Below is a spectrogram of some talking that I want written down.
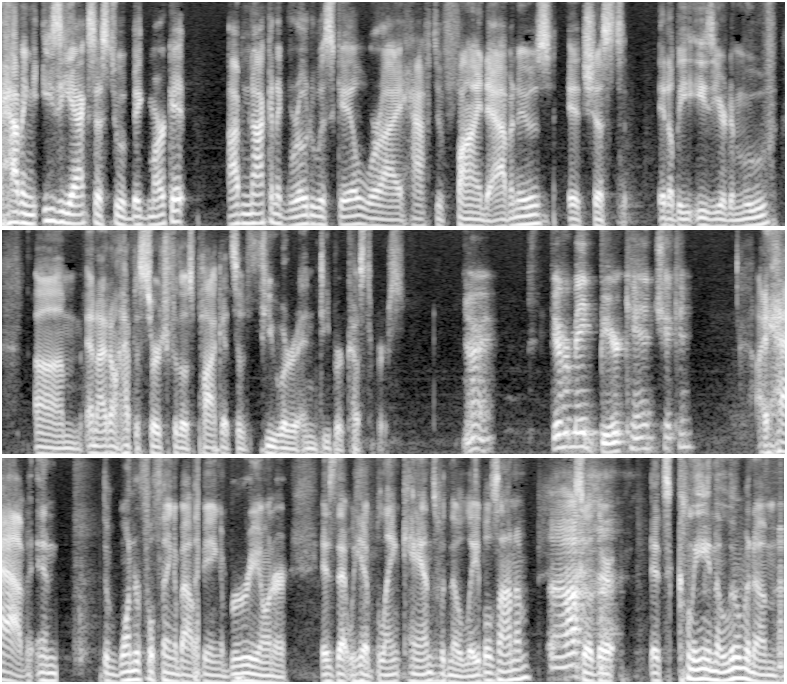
having easy access to a big market, I'm not going to grow to a scale where I have to find avenues. It's just it'll be easier to move, um, and I don't have to search for those pockets of fewer and deeper customers. All right. Have you ever made beer can chicken? I have, and the wonderful thing about being a brewery owner is that we have blank cans with no labels on them, so they're it's clean aluminum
